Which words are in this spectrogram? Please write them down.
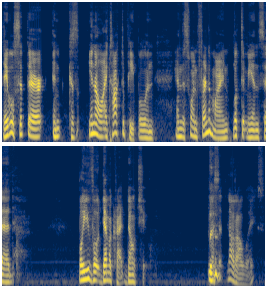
they will sit there and because you know I talk to people and and this one friend of mine looked at me and said, "Well, you vote Democrat, don't you?" I said, "Not always."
